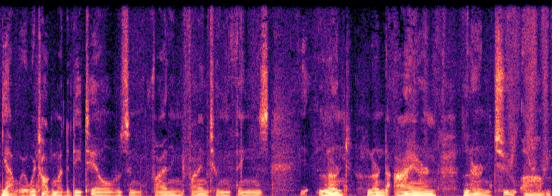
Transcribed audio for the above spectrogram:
yeah, we're, we're talking about the details and finding, fine tuning things. Learn, learn to iron. Learn to, um,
